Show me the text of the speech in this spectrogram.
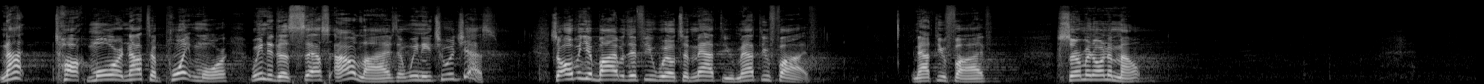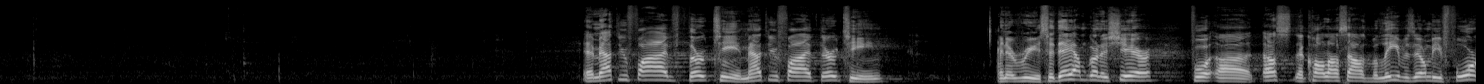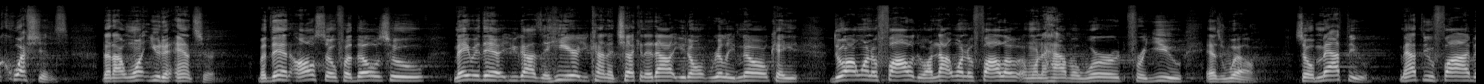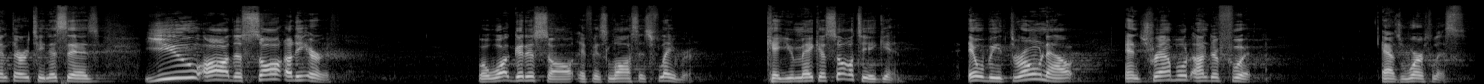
Not talk more, not to point more. We need to assess our lives and we need to adjust. So open your Bibles, if you will, to Matthew, Matthew 5. Matthew 5, Sermon on the Mount. And Matthew 5 13, Matthew 5 13, and it reads Today I'm going to share for uh, us that call ourselves believers, there will be four questions that I want you to answer. But then also for those who maybe there you guys are here, you're kind of checking it out, you don't really know, okay, do I want to follow? Do I not want to follow? I want to have a word for you as well. So Matthew, Matthew 5 and 13, it says, You are the salt of the earth. But what good is salt if it's lost its flavor? Can you make it salty again? It will be thrown out and trampled underfoot as worthless.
